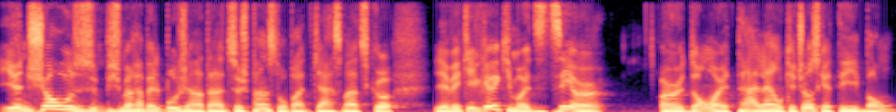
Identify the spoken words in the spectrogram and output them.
il y a une chose, puis je me rappelle pas où j'ai entendu ça, je pense au podcast, mais en tout cas, il y avait quelqu'un qui m'a dit, tu sais, un, don, un talent ou quelque chose que tu es bon,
